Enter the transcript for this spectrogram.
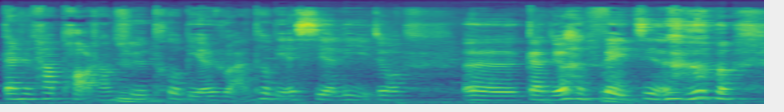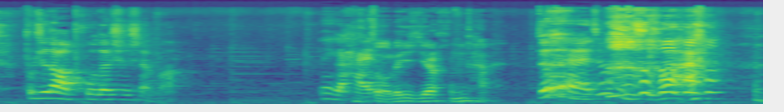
但是它跑上去嗯。特别软，特别泄力，就呃感觉很费劲，不知道铺的是什么，那个还走了一节红毯。对，就很奇怪，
